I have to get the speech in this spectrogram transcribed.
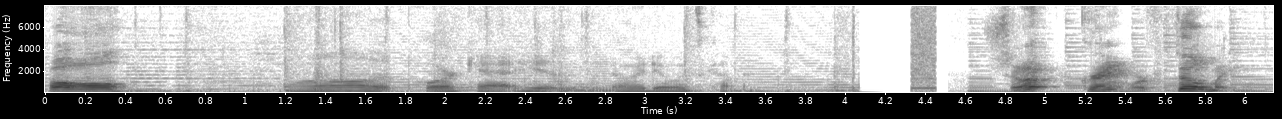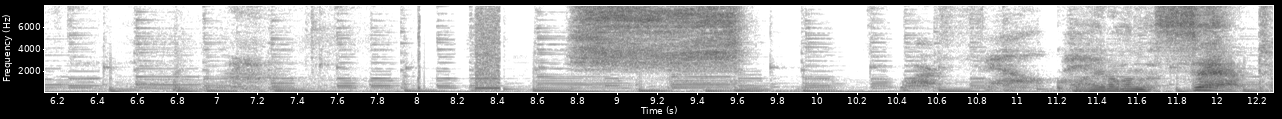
Paul. oh, that poor cat, he has no idea what's coming. Shut up, Grant. We're filming. Shh. We're filming. Quiet on the set.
